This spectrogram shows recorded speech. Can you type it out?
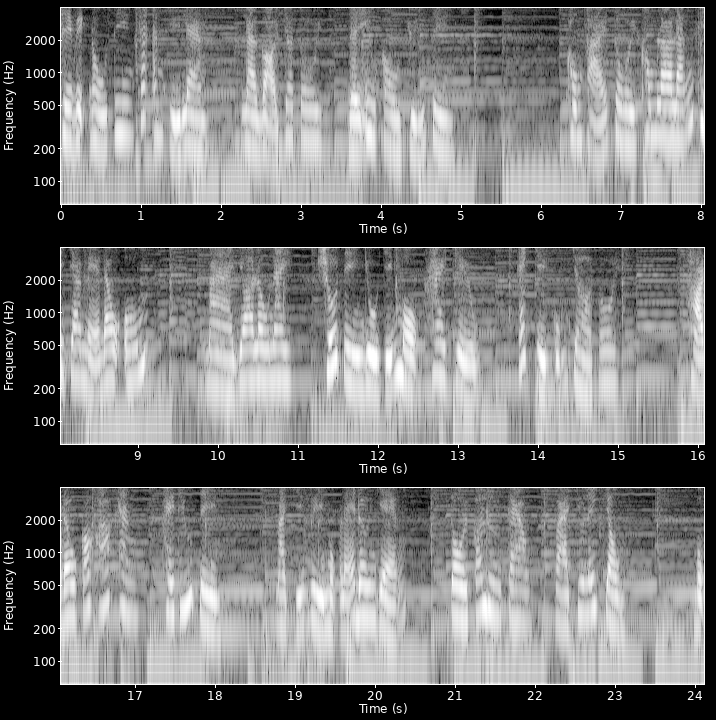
thì việc đầu tiên các anh chị làm là gọi cho tôi để yêu cầu chuyển tiền. Không phải tôi không lo lắng khi cha mẹ đau ốm, mà do lâu nay số tiền dù chỉ một, hai triệu, các chị cũng chờ tôi. Họ đâu có khó khăn hay thiếu tiền mà chỉ vì một lẽ đơn giản. Tôi có lương cao và chưa lấy chồng. Một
